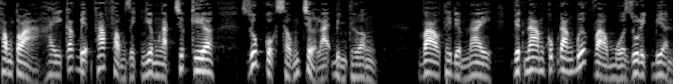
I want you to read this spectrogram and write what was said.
phong tỏa hay các biện pháp phòng dịch nghiêm ngặt trước kia giúp cuộc sống trở lại bình thường. Vào thời điểm này, Việt Nam cũng đang bước vào mùa du lịch biển.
